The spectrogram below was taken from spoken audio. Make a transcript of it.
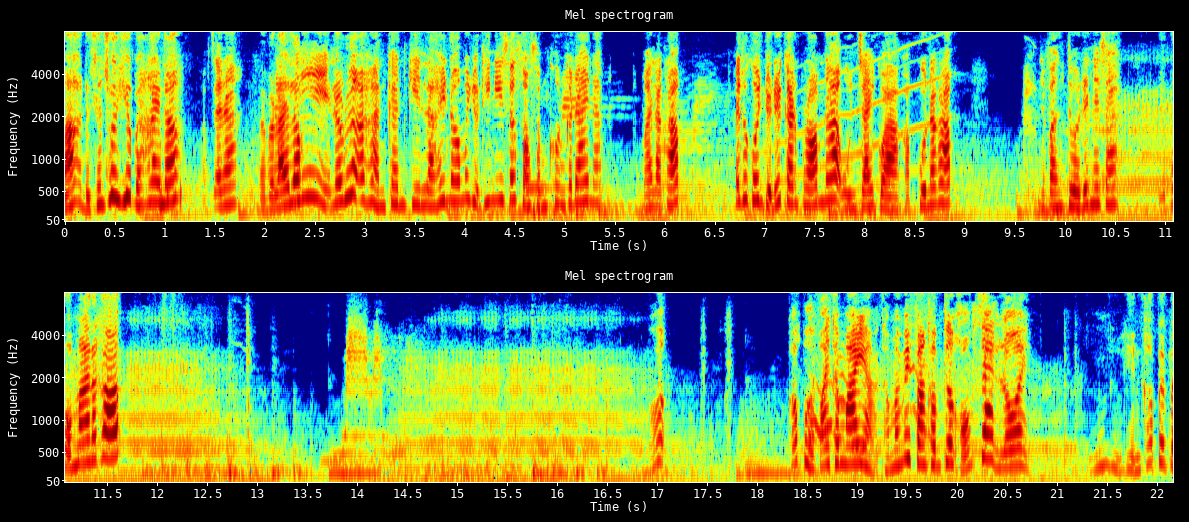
มาเดี๋ยวฉันช่วยหิ้วไปให้นะขอบใจนะไม่เป็นไรหรอกนี่แล้วเรื่องอาหารการกินล่ะให้น้องมาอยู่ที่นี่สักสองสามคนก็ได้นะไม่ละครับ ให้ทุกคนอยู่ด้วยกันพร้อมหน้าอุ่นใจกว่าขอบคุณนะครับระวังตัวด้วยนะจ๊ะเดี๋ยวผมมานะครับ เขาเปิดไฟทำไมอะทำไมไม่ฟังคำเตือนของแซดเลย อืมเห็นเขาไปไป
